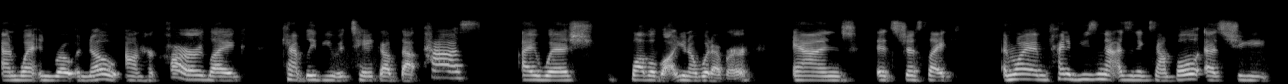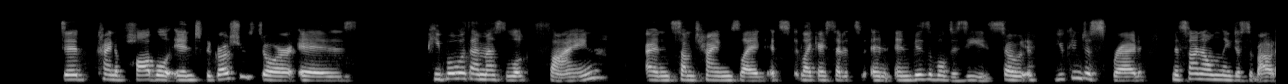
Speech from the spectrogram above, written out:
and went and wrote a note on her car like can't believe you would take up that pass. I wish blah blah blah you know whatever and it's just like, and why I'm kind of using that as an example, as she did kind of hobble into the grocery store, is people with MS look fine. And sometimes, like it's like I said, it's an invisible disease. So if you can just spread, and it's not only just about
